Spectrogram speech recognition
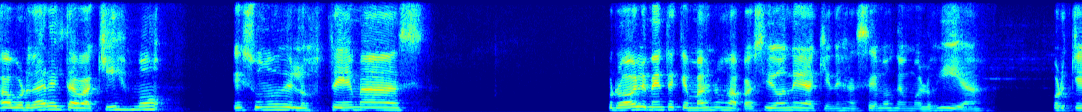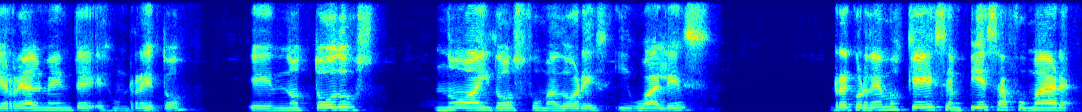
abordar el tabaquismo es uno de los temas probablemente que más nos apasione a quienes hacemos neumología, porque realmente es un reto. Eh, no todos, no hay dos fumadores iguales Recordemos que se empieza a fumar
